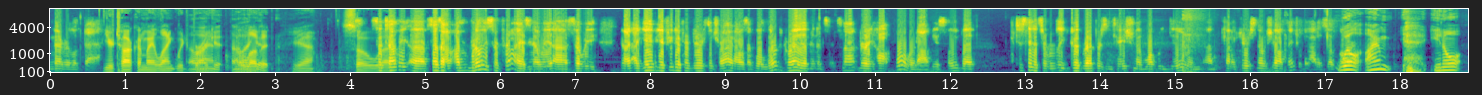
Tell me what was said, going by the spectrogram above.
never look back. you're talking my language, I like Brian. it. I like love it. it. Yeah. So, So uh, tell me, uh, so I- I'm really surprised. You know, we uh, so we, you know, I gave you a few different beers to try, and I was like, well, Lord Grey. I mean, it's it's not very hop forward, obviously, but I just think it's a really good representation of what we do, and I'm kind of curious to know what y'all think about it so far. Well, I'm, you know, I,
